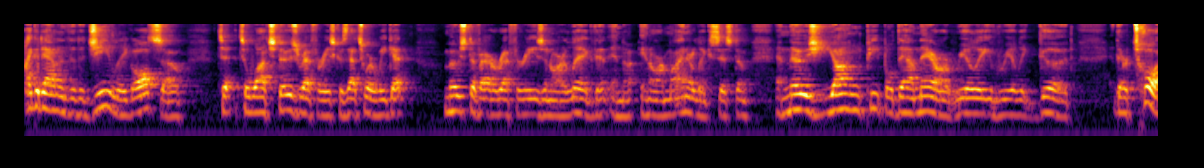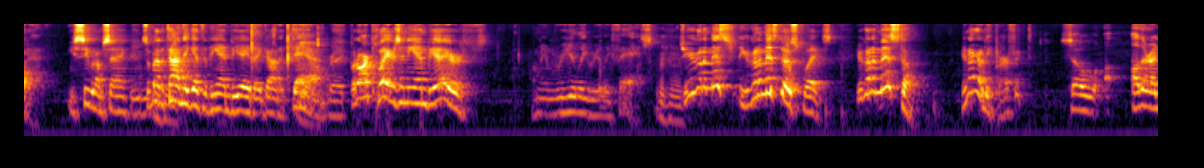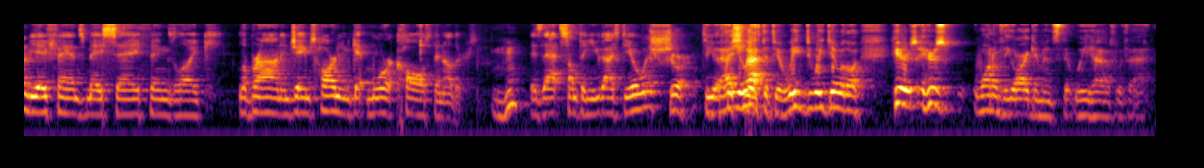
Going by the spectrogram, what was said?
I go down into the G League also to, to watch those referees because that's where we get most of our referees in our league that in the, in our minor league system. And those young people down there are really really good. They're taught it. You see what i'm saying? So by the time they get to the nba they got it down. But our players in the nba are i mean really really fast. So you're gonna miss you're gonna miss those plays. You're gonna miss them. You're not gonna be perfect. So uh, other NBA fans may say things like LeBron and James Harden get more calls than others. Mm-hmm. Is that something you guys deal with? Sure. Do you you, have to deal. We do. We deal with all. Here's here's one of the arguments that we have with that.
